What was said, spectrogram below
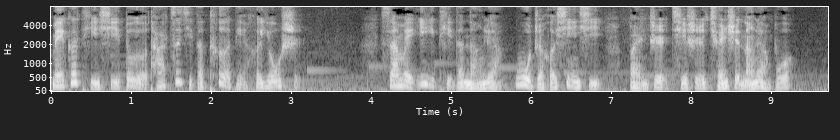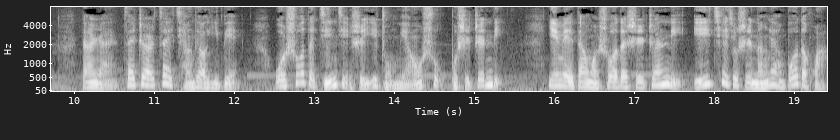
每个体系都有它自己的特点和优势。三位一体的能量、物质和信息本质其实全是能量波。当然，在这儿再强调一遍，我说的仅仅是一种描述，不是真理。因为当我说的是真理，一切就是能量波的话，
